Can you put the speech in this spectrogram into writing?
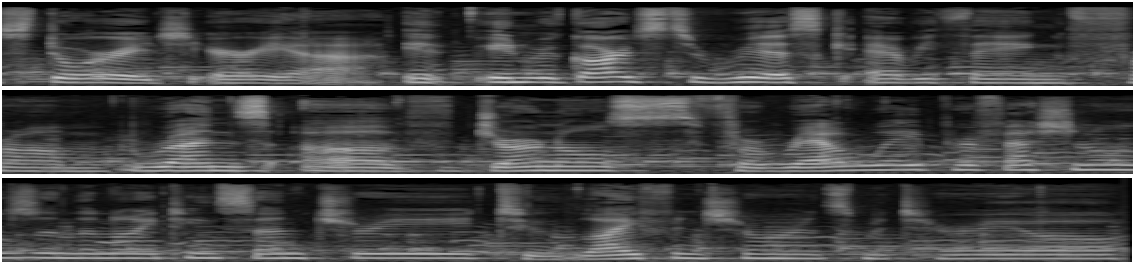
storage area. In, in, regards to risk, everything from runs of journals for railway professionals in the 19th century to life insurance material,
